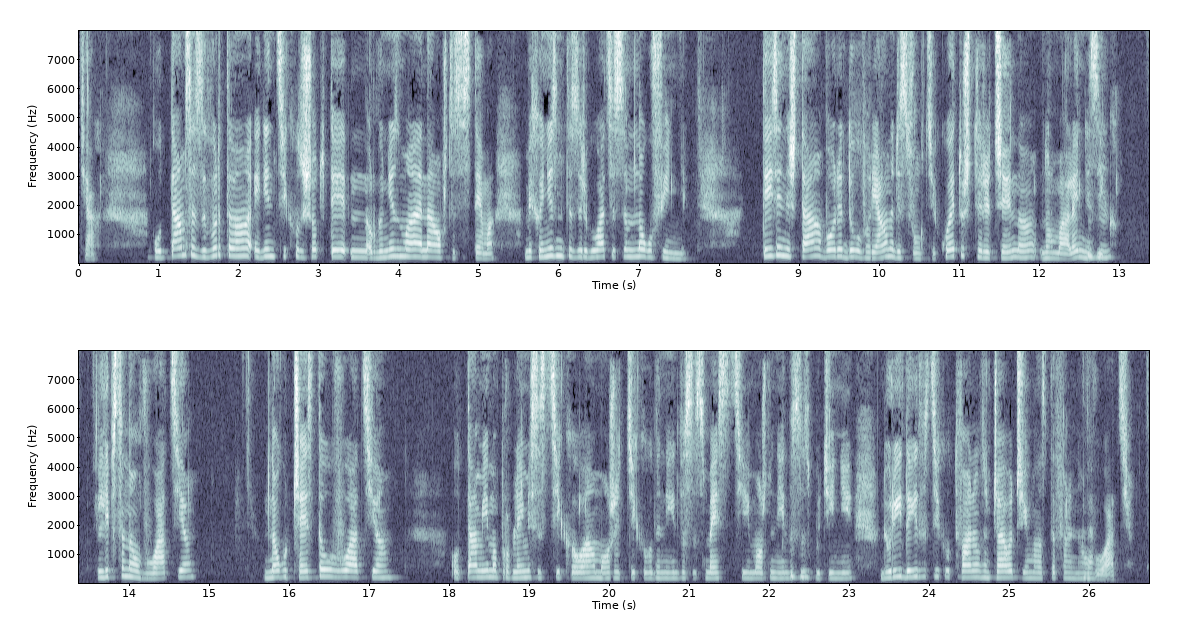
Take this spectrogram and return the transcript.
тях. Оттам се завърта един цикъл, защото те, организма е една обща система. Механизмите за регулация са много финни. Тези неща водят до овариална дисфункция, което ще рече на нормален език. Mm-hmm. Липса на овулация, много честа овулация, Оттам има проблеми с цикъла, може цикъл да не идва с месеци, може да не идва mm-hmm. с години. Дори да идва цикъл, това не означава, че има настъпване на овулация. Да.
